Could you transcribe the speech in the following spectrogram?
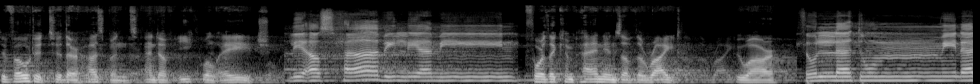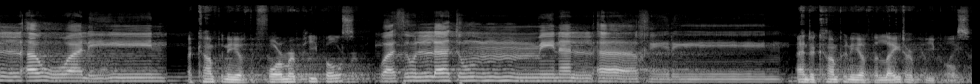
devoted to their husbands and of equal age, لأصحاب اليمين for the companions of the right, who are a company of the former peoples and a company of the later peoples.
